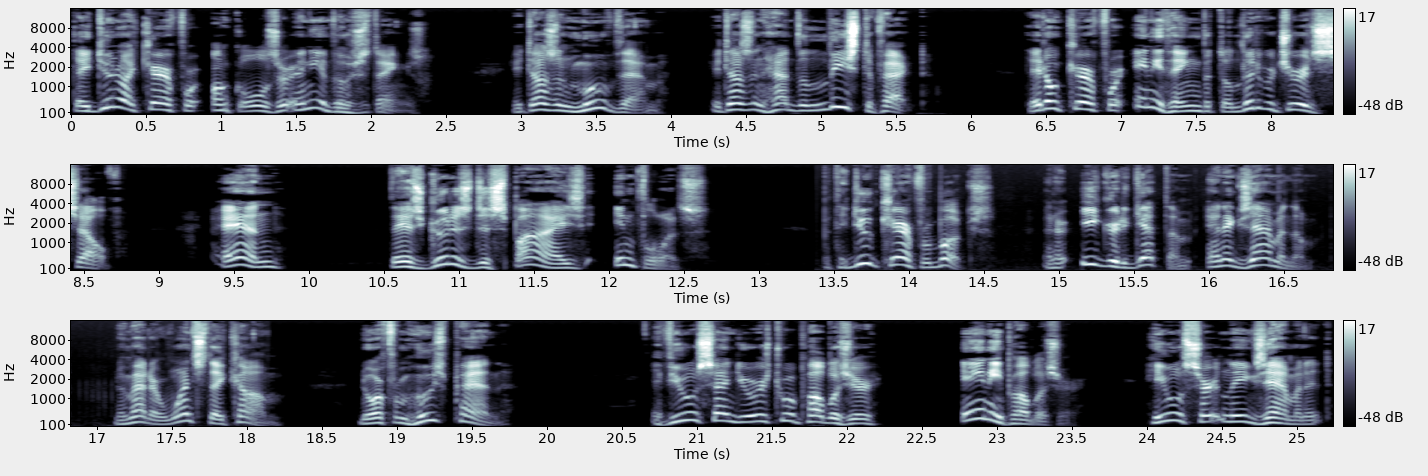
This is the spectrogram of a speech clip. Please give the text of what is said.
they do not care for uncles or any of those things. It doesn't move them. It doesn't have the least effect. They don't care for anything but the literature itself. And they as good as despise influence. But they do care for books, and are eager to get them and examine them, no matter whence they come, nor from whose pen. If you will send yours to a publisher, any publisher, he will certainly examine it.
